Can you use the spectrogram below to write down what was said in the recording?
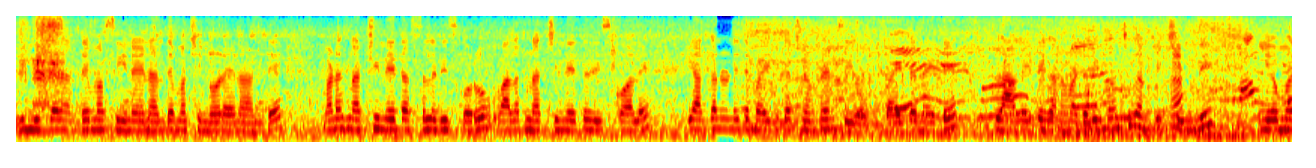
వీళ్ళిద్దరు అంతే మా సీన్ అయినా అంతే మా చిన్నోడైనా అంతే. మనకు నచ్చింది అయితే అస్సలు తీసుకోరు. వాళ్ళకి నచ్చింది అయితే తీసుకోవాలి. ఇక అక్కడ నుండి అయితే బయటకు వచ్చినాం ఫ్రెండ్స్. ఇక బయటనైతే ఫ్లాగ్ అయితే కనబడ్డది. మంచిగా అనిపించింది. ఇక మా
